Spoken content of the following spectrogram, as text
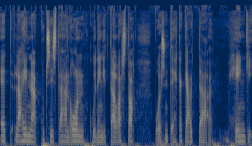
että lähinnä, kun siis tähän on kuitenkin tällaista, voisi nyt ehkä käyttää henki,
